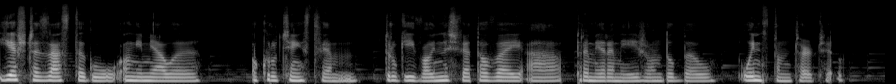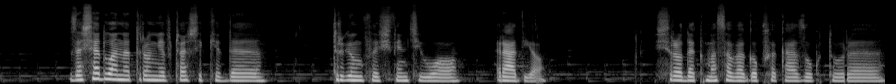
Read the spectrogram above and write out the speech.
jeszcze zastygł oniemiały okrucieństwem II wojny światowej, a premierem jej rządu był Winston Churchill. Zasiadła na tronie w czasie, kiedy triumfy święciło radio, środek masowego przekazu, który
